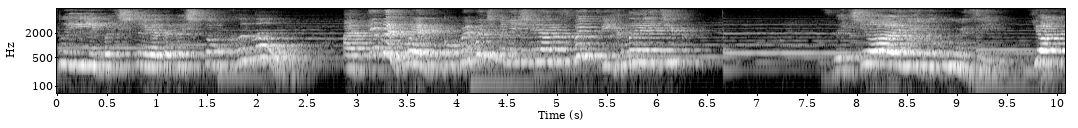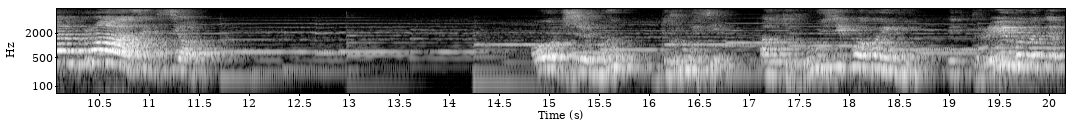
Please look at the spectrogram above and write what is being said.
вибач, що я тебе штовхнув. А ти, ведмедику, вибач мені, що я розбив твій глечик. Звичайно, друзі, я не образився. Отже, ми друзі, а друзі повинні підтримувати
